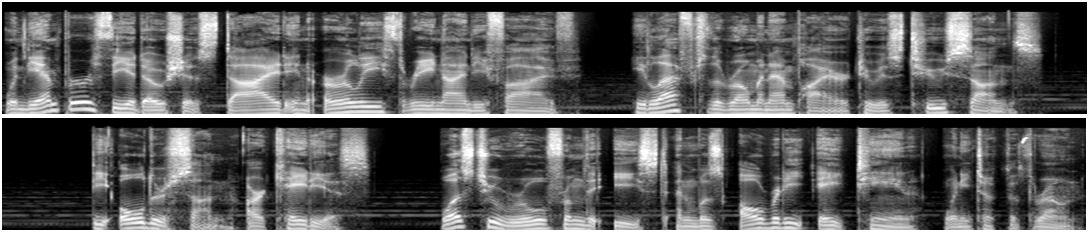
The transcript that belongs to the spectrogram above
When the Emperor Theodosius died in early 395, he left the Roman Empire to his two sons. The older son, Arcadius, was to rule from the east and was already 18 when he took the throne.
